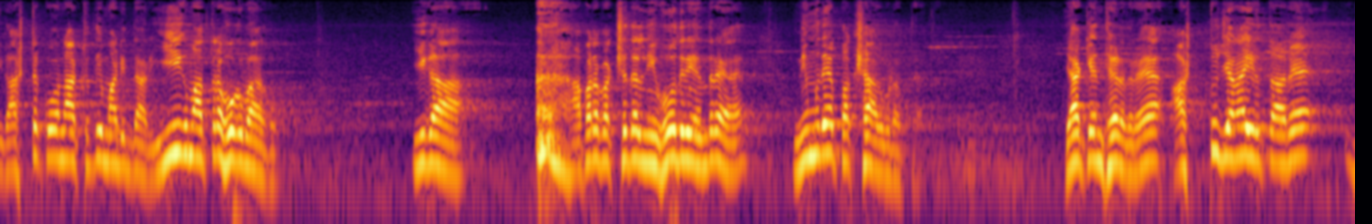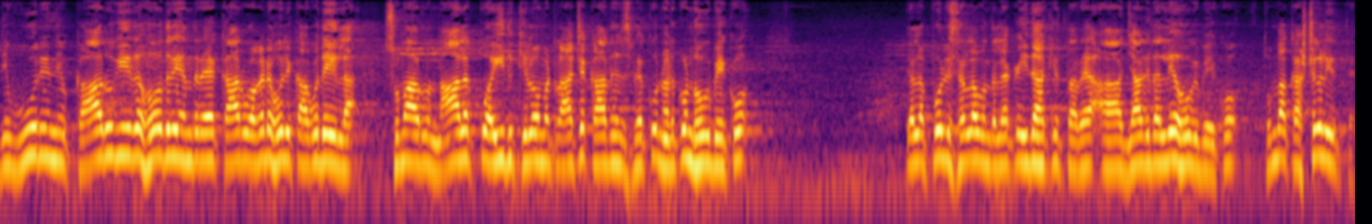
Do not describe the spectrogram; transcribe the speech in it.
ಈಗ ಅಷ್ಟಕೋನಾಕೃತಿ ಮಾಡಿದ್ದಾರೆ. ಈಗ ಮಾತ್ರ ಹೋಗಬಾರ್ದು. ಈಗ ಅಪರ ಪಕ್ಷದಲ್ಲಿ ನೀವು ಹೋದ್ರಿ ಅಂದರೆ ನಿಮ್ಮದೇ ಪಕ್ಷ ಆಗ್ಬಿಡುತ್ತೆ. ಯಾಕೆ ಅಂತ ಹೇಳಿದ್ರೆ ಅಷ್ಟು ಜನ ಇರ್ತಾರೆ, ನೀವು ಊರಿನ ನೀವು ಕಾರುಗೀರ ಹೋದ್ರಿ ಅಂದರೆ ಕಾರು ಒಳಗಡೆ ಹೋಗ್ಲಿಕ್ಕೆ ಆಗೋದೇ ಇಲ್ಲ. ಸುಮಾರು ನಾಲ್ಕು, ಐದು ಕಿಲೋಮೀಟ್ರ್ ಆಚೆ ಕಾರ್ ನಿಲ್ಲಿಸಬೇಕು, ನಡ್ಕೊಂಡು ಹೋಗಬೇಕು. ಎಲ್ಲ ಪೊಲೀಸರೆಲ್ಲ ಒಂದು ಲೆಕ್ಕ ಇದು ಹಾಕಿರ್ತಾರೆ, ಆ ಜಾಗದಲ್ಲೇ ಹೋಗಬೇಕು. ತುಂಬ ಕಷ್ಟಗಳಿರುತ್ತೆ.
